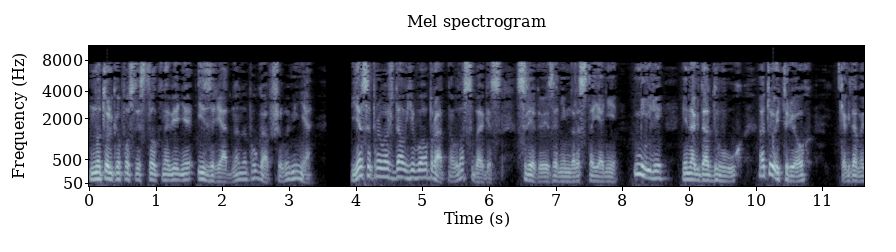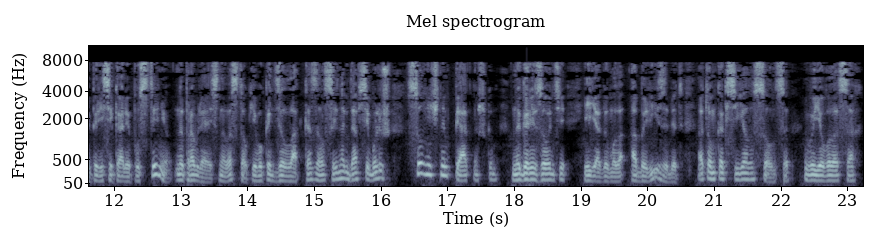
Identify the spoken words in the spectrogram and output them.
но только после столкновения, изрядно напугавшего меня. Я сопровождал его обратно в Лас-Вегас, следуя за ним на расстоянии мили, иногда двух, а то и трех. Когда мы пересекали пустыню, направляясь на восток, его кадиллак казался иногда всего лишь солнечным пятнышком на горизонте, и я думала об Элизабет, о том, как сияло солнце в ее волосах,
